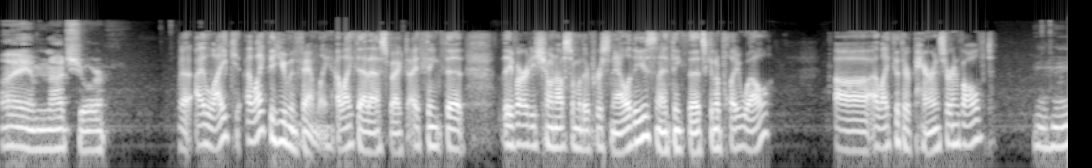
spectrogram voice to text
I am not sure. Uh, I like I like the human family. I like that aspect. I think that they've already shown off some of their personalities, and I think that's going to play well. Uh, I like that their parents are involved, Mm-hmm.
